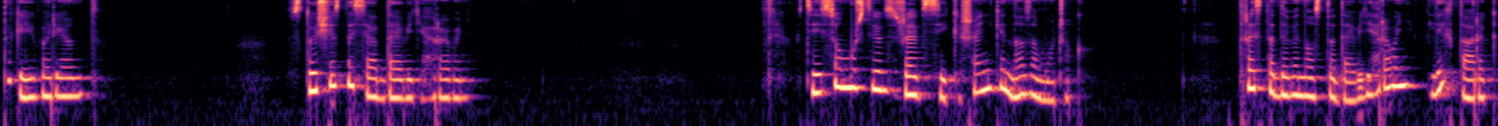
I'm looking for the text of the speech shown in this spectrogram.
Такий варіант. 169 гривень. В цій сумушці вже всі кишеньки на замочок. 399 гривень ліхтарик.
